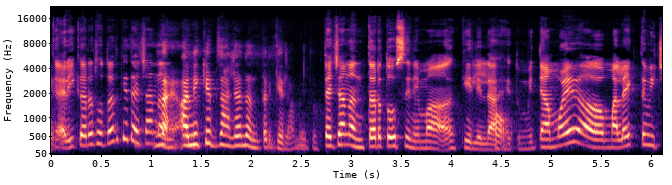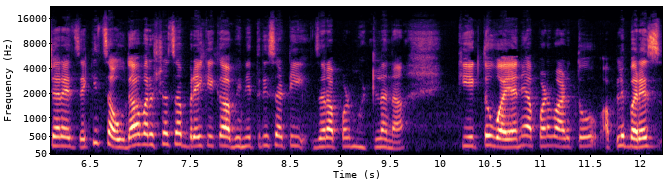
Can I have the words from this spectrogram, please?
कॅरी करत होतात की त्याच्यानंतर अनिकेत झाल्यानंतर केला मी तो त्याच्यानंतर तो सिनेमा केलेला आहे हो. तुम्ही त्यामुळे मला एक तर विचारायचं आहे की चौदा वर्षाचा ब्रेक एका अभिनेत्रीसाठी जर आपण म्हटलं ना की एक तो वयाने आपण वाढतो आपले बरेच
